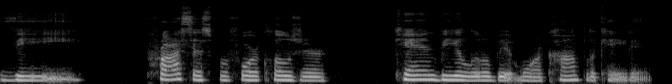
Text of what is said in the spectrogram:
the process for foreclosure can be a little bit more complicated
